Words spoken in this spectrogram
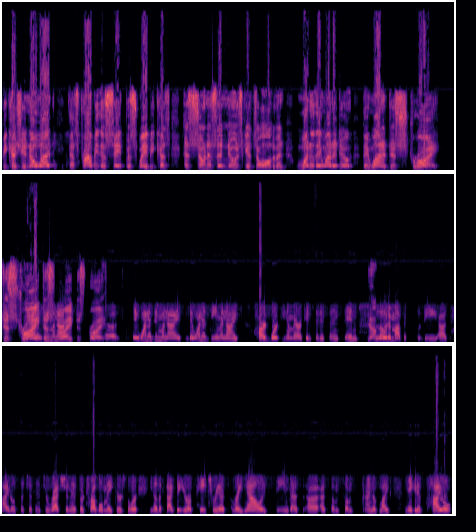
Because you know what? That's probably the safest way. Because as soon as the news gets a hold of it, what do they want to do? They want to destroy, destroy, Yeah, destroy, demonize- destroy. uh, they want to demonize. They want to demonize hardworking American citizens and Yep. load them up into the uh, titles such as insurrectionists or troublemakers, or you know the fact that you're a patriot right now is deemed as uh, as some some kind of like negative title.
